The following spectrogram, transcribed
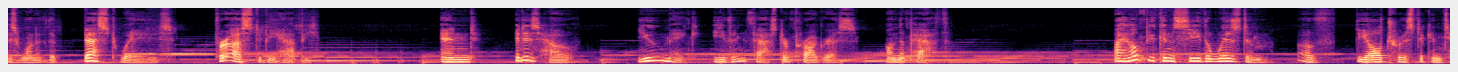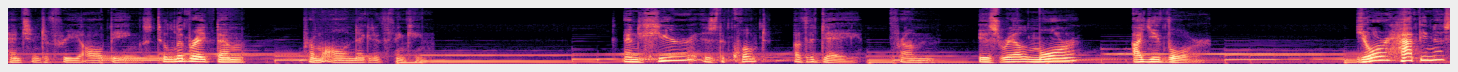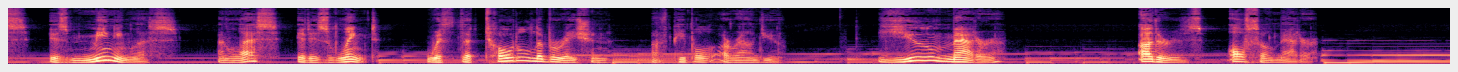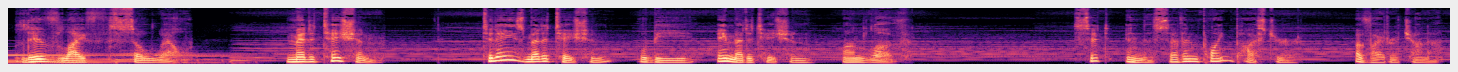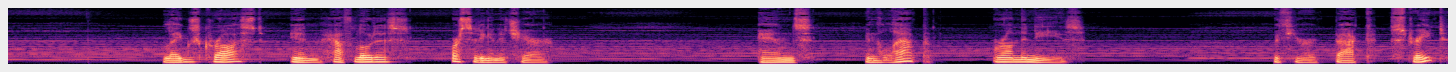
is one of the best ways for us to be happy. And it is how you make even faster progress on the path. I hope you can see the wisdom of the altruistic intention to free all beings, to liberate them from all negative thinking. And here is the quote of the day from Israel Mor Ayevor Your happiness is meaningless unless it is linked with the total liberation of people around you. You matter, others also matter. Live life so well. Meditation Today's meditation will be a meditation on love. sit in the seven point posture of Vairochana. Legs crossed in half lotus or sitting in a chair. Hands in the lap or on the knees. With your back straight,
